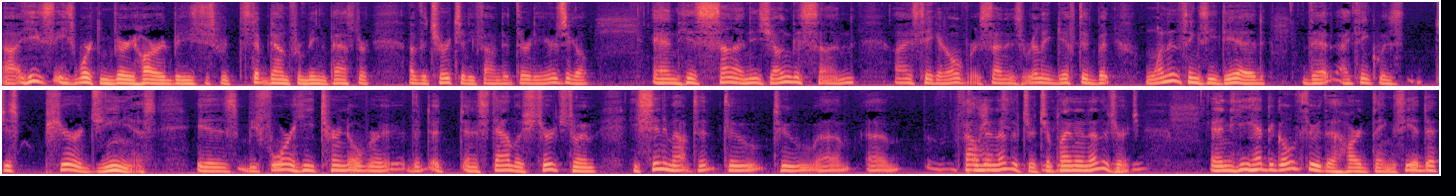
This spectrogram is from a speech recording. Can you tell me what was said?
Uh, he's he's working very hard, but he's just stepped down from being the pastor of the church that he founded 30 years ago. And his son, his youngest son, uh, has taken over. His son is really gifted, but one of the things he did that I think was just pure genius is before he turned over the, an established church to him, he sent him out to to to um, um, found Plant. another church and plant another church, and he had to go through the hard things. He had to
